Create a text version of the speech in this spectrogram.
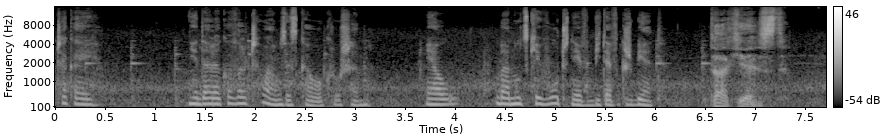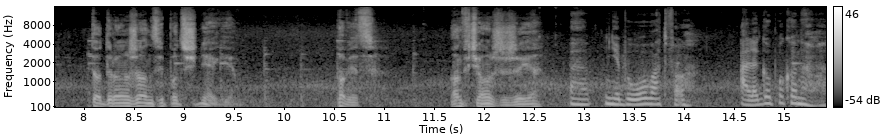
Czekaj. Niedaleko walczyłam ze skałokruszem. Miał banuckie włócznie wbite w grzbiet. Tak jest. To drążący pod śniegiem. Powiedz, On wciąż żyje? E, nie było łatwo, ale go pokonałam.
